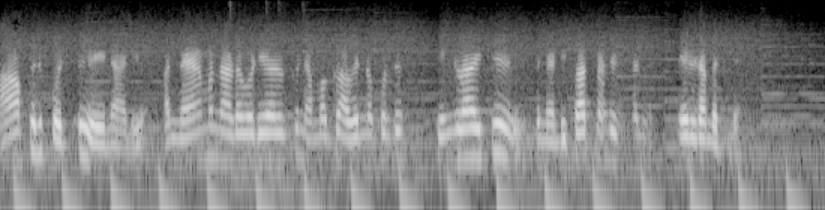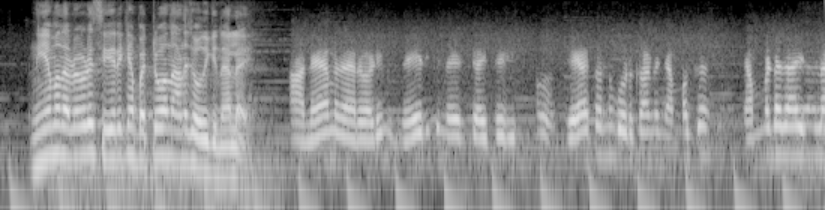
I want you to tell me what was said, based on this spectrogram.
ആപ്പിൽ പെട്ട് കഴിഞ്ഞാൽ ആ നിയമ നടപടികൾക്ക് നമുക്ക് അവരിനെ കൊണ്ട് തിങ്കളാഴ്ച പിന്നെ ഡിപ്പാർട്ട്മെന്റ് നേരിടാൻ പറ്റില്ല. നിയമ നടപടി സ്വീകരിക്കാൻ പറ്റുമോ എന്നാണ് ചോദിക്കുന്നത് അല്ലേ? ആ നിയമ നടപടി നേരിട്ട് നേരിട്ടായിട്ട് ഇപ്പൊ കേസൊന്നും കൊടുക്കാണ്ട് നമുക്ക് നമ്മുടേതായിട്ടുള്ള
